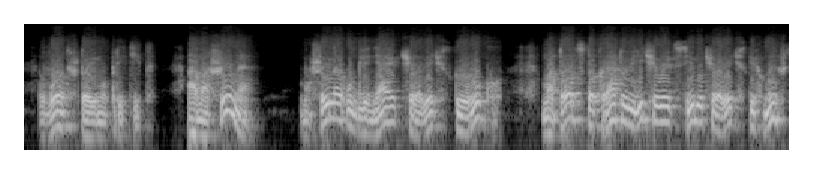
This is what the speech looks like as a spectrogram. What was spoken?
— вот что ему претит. А машина... Машина удлиняет человеческую руку. Мотор сто крат увеличивает силу человеческих мышц.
